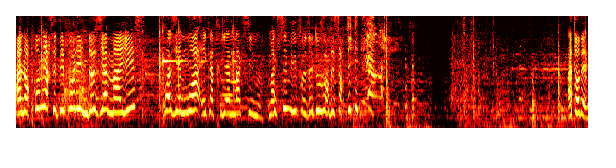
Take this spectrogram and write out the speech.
Alors, première c'était Pauline, deuxième Maïs, troisième moi et quatrième Maxime. Maxime, il faisait toujours des sorties. Attendez.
